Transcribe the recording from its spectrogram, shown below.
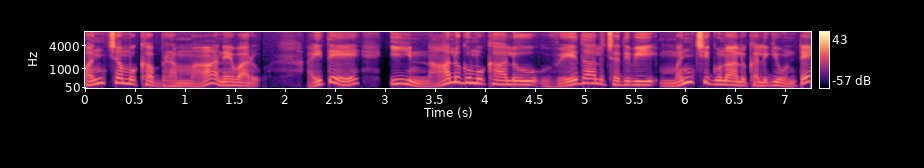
పంచముఖ బ్రహ్మ అనేవారు. అయితే ఈ నాలుగు ముఖాలు వేదాలు చదివి మంచి గుణాలు కలిగి ఉంటే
